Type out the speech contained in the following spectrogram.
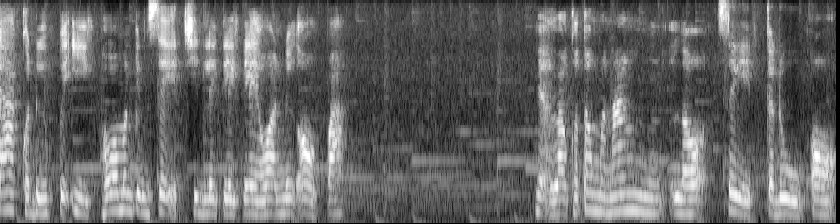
ยากกว่าเดิมไปอีก เพราะว่ามันเป็นเศษชิ้นเล็ก ๆ แล้วอะนึกออกปะ เนี่ยเราก็ต้องมานั่งเลาะเศษกระดูกออก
